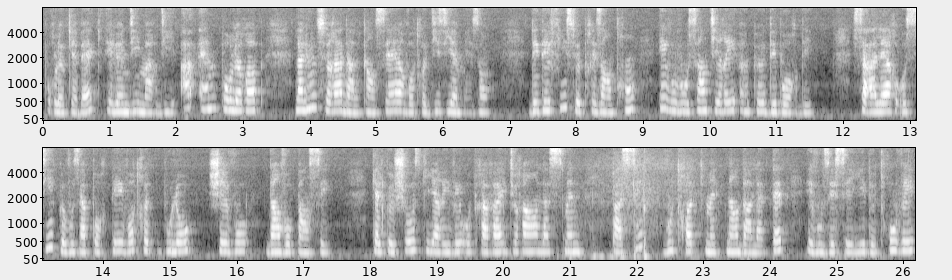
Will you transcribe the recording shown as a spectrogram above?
pour le Québec et lundi, mardi AM pour l'Europe, la Lune sera dans le cancer, votre dixième maison. Des défis se présenteront et vous vous sentirez un peu débordé. Ça a l'air aussi que vous apportez votre boulot chez vous dans vos pensées. Quelque chose qui arrivé au travail durant la semaine passée vous trotte maintenant dans la tête et vous essayez de trouver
